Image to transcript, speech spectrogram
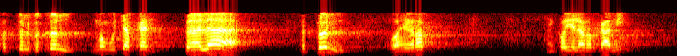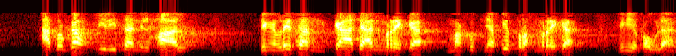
betul-betul mengucapkan bala betul. Wahai Rabb engkau ialah Rabb kami. Ataukah bilisanil hal dengan lesan keadaan mereka maksudnya fitrah mereka fihi qaulan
